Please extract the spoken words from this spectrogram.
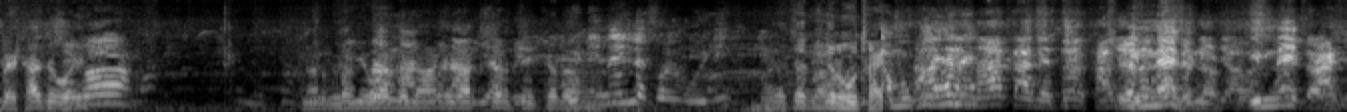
બેઠા છે ભાઈ વીડિયો બનાવવાની વાત કરते કરો. મને તો કે હું થાય. અમુક લે ને એમને એમને કાઢ-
